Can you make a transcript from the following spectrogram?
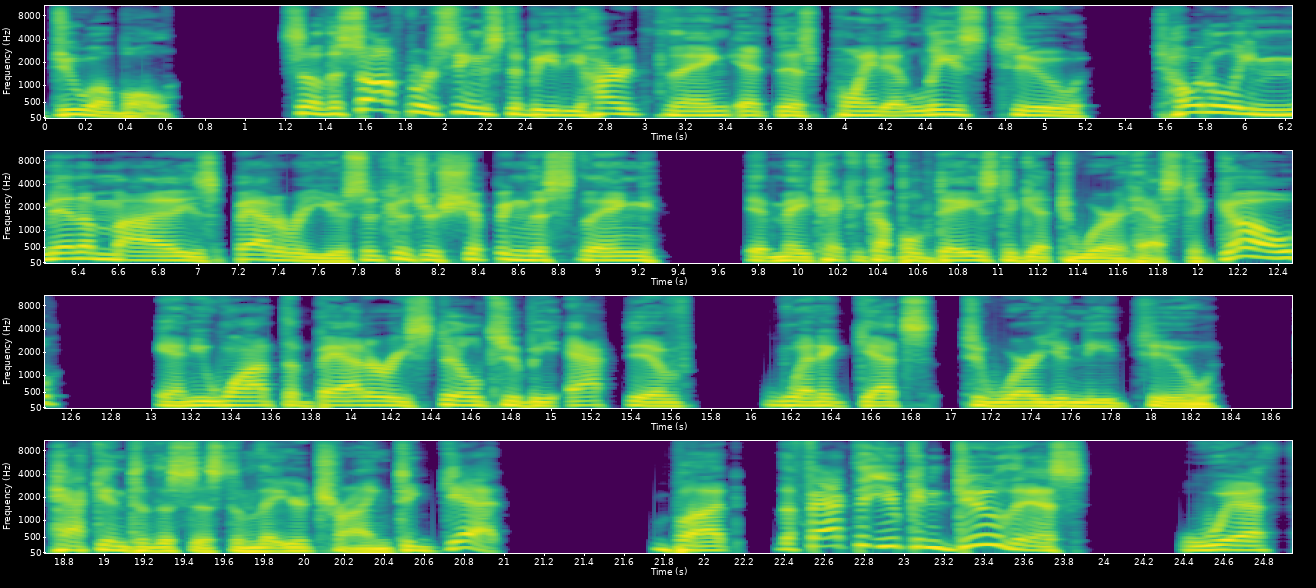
doable. So the software seems to be the hard thing at this point, at least to totally minimize battery usage because you're shipping this thing. It may take a couple days to get to where it has to go. And you want the battery still to be active when it gets to where you need to hack into the system that you're trying to get. But the fact that you can do this with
